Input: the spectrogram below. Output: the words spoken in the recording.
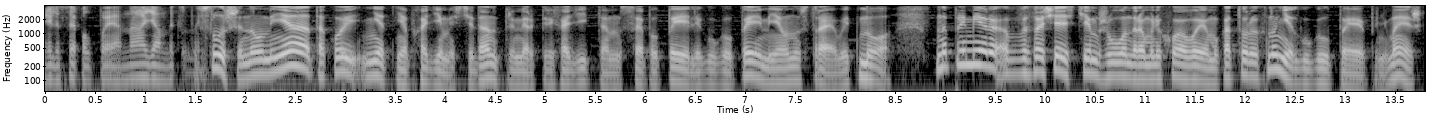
или с Apple Pay на Яндекс Pay. Слушай, но у меня такой нет необходимости, да, например, переходить там с Apple Pay или Google Pay, меня он устраивает. Но, например, возвращаясь к тем же Honor или Huawei, у которых, ну, нет Google Pay, понимаешь?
